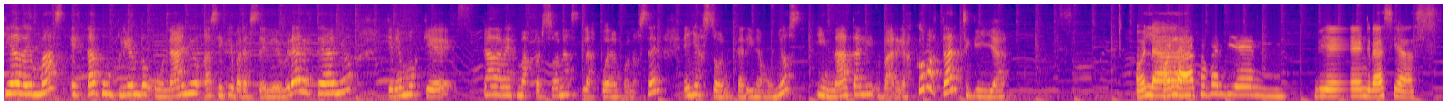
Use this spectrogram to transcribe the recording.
que además está cumpliendo un año, así que para celebrar este año queremos que cada vez más personas las puedan conocer. Ellas son Karina Muñoz y Natalie Vargas. ¿Cómo están, chiquillas? Hola. Hola, súper bien. Bien, gracias.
